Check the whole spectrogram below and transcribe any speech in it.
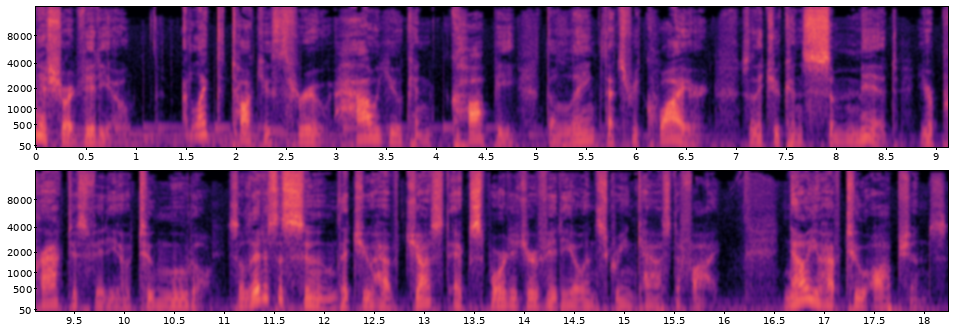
this short video, I'd like to talk you through how you can copy the link that's required so that you can submit your practice video to Moodle. So let us assume that you have just exported your video in Screencastify. Now you have two options.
